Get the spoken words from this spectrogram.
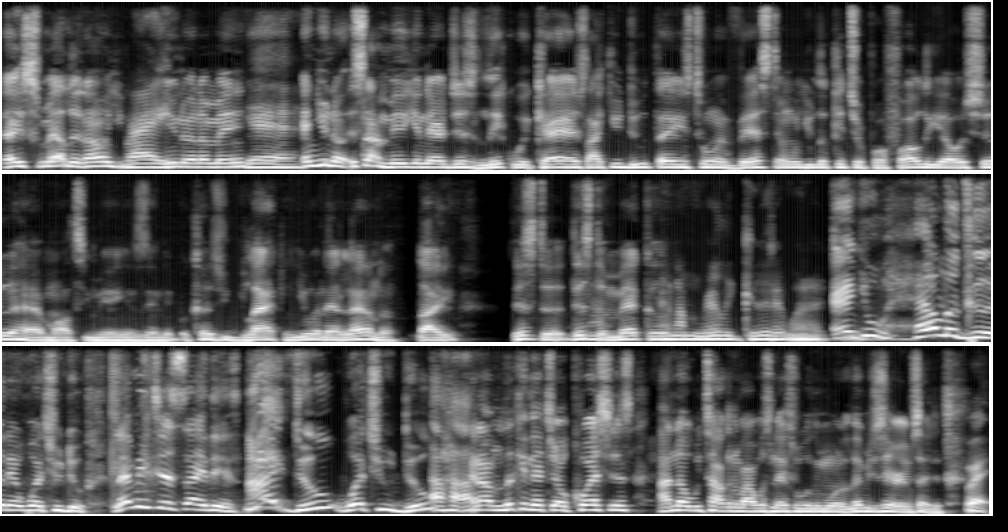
They smell it on you. Right. You know what I mean? yeah. And you know, it's not millionaire just liquid cash. Like you do things to invest, and when you look at your portfolio, it should have multi millions in it because you black and you in Atlanta. Like this the this the mecca. and I'm really good at what I do. And you hella good at what you do. Let me just say this. I do what you do. Uh-huh. And I'm looking at your questions. I know we talking about what's next with Willie Moore. Let me just hear him say this. right.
